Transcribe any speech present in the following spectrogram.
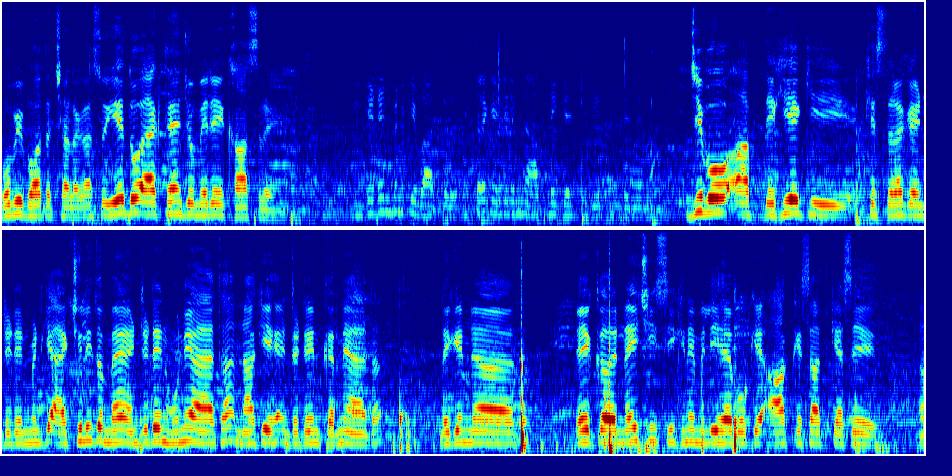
वो भी बहुत अच्छा लगा। सो ये दो एक्ट हैं जो मेरे खास रहे हैं। एंटरटेनमेंट की बात करें किस तरह के एंटरटेनमेंट आपने कैसे जी वो आप देखिए कि किस तरह का एंटरटेनमेंट किया एक्चुअली तो मैं एंटरटेन होने आया था ना कि एंटरटेन करने आया था। लेकिन एक नई चीज़ सीखने मिली है वो कि आग के साथ कैसे अ,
